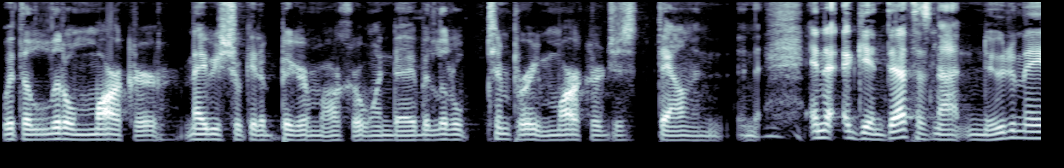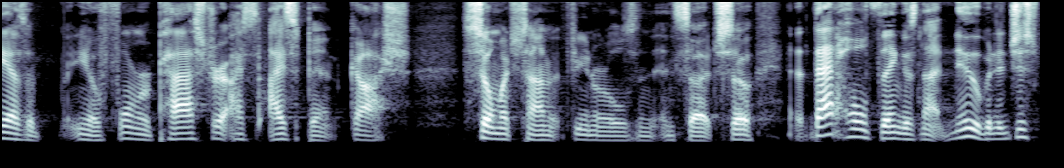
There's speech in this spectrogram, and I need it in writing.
with a little marker. Maybe she'll get a bigger marker one day, but a little temporary marker just down in, in and again, death is not new to me as a you know former pastor. I, I spent gosh so much time at funerals and, and such. So that whole thing is not new, but it just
